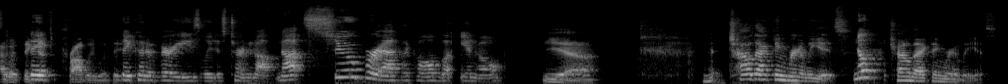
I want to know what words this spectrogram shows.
I so would think they- that's probably what they. They could have very easily just turned it off. Not super ethical, but you know. Yeah. Child acting rarely is. Nope. Child acting rarely is.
